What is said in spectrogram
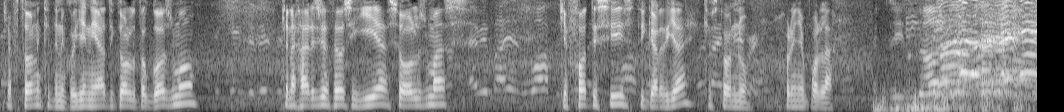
και αυτόν και την οικογένειά του και όλο τον κόσμο και να χαρίζει ο Θεός υγεία σε όλους μας και φώτιση στην καρδιά και στο νου. Χρόνια πολλά. Χριστός Ανέστη!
